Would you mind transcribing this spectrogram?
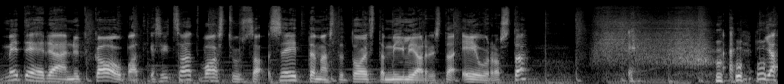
me tehdään nyt kaupat ja sit sä oot vastuussa 17 miljardista eurosta. ja,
